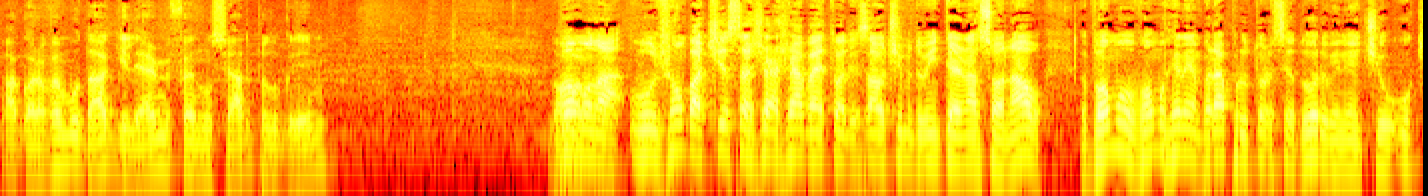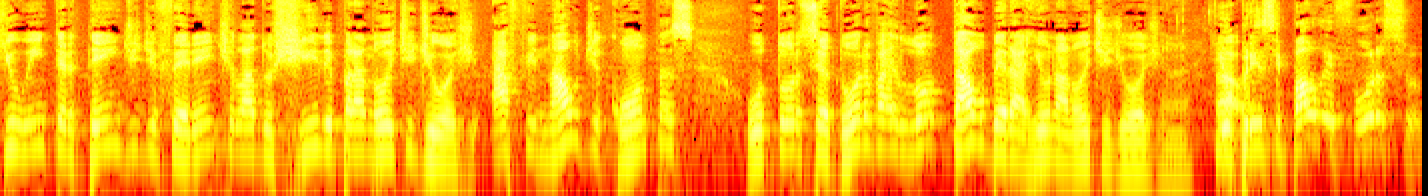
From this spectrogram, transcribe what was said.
Agora vai mudar, Guilherme foi anunciado pelo Grêmio. Vamos lá, o João Batista já já vai atualizar o time do Internacional. Vamos, vamos relembrar para o torcedor, William Tio, o que o Inter tem de diferente lá do Chile para a noite de hoje. Afinal de contas, o torcedor vai lotar o Beira Rio na noite de hoje, né? E o principal reforço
